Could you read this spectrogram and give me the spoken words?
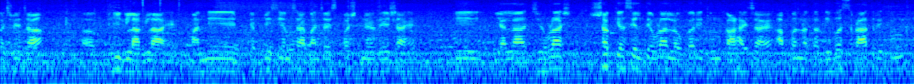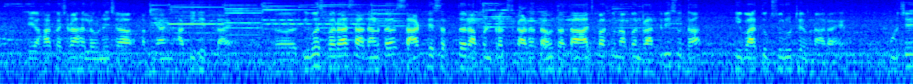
कचरेचा भीग लागला आहे. माननीय डेप्टी सी एम साहेबांचा स्पष्ट निर्देश आहे. की याला जेवढा श- शक्य असेल तेवढा लवकर इथून काढायचा आहे. आपण आता दिवस रात्र इथून हे हा कचरा हलवण्याचा अभियान हाती घेतला आहे. दिवसभरात साधारणतः साठ ते सत्तर आपण ट्रक्स काढत आहोत. आता आजपासून आपण रात्रीसुद्धा ही वाहतूक सुरू ठेवणार आहे. पुढचे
